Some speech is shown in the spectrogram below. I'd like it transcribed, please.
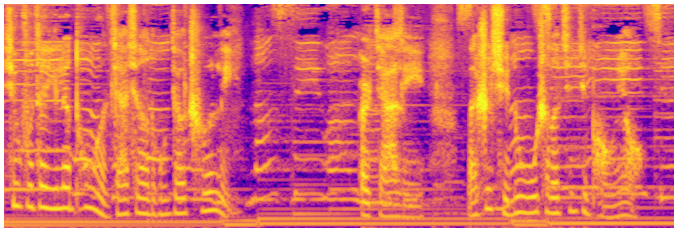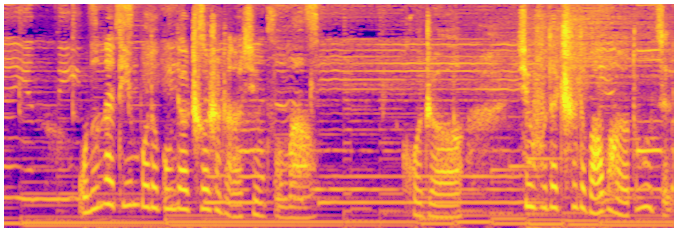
幸福在一辆通往家乡的公交车里。而家里满是喜怒无常的亲戚朋友，我能在颠簸的公交车上找到幸福吗？或者，幸福在吃得饱饱的肚子里，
